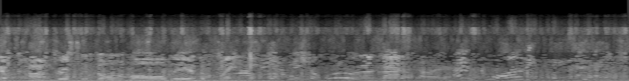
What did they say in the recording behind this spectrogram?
there of Congress, the gold ball there, the flame. The official crew of NASCAR. That is quality.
